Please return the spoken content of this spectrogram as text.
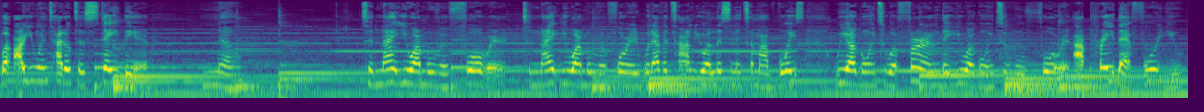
but are you entitled to stay there? No. Tonight you are moving forward. Tonight you are moving forward. Whatever time you are listening to my voice, we are going to affirm that you are going to move forward. I pray that for you.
